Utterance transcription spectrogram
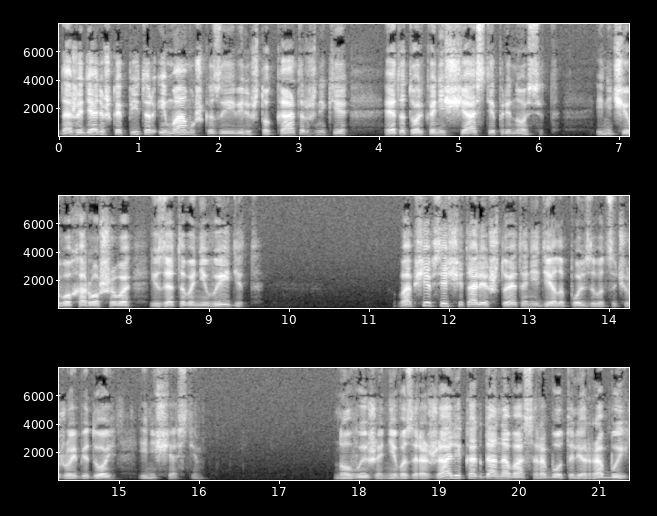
Даже дядюшка Питер и мамушка заявили, что каторжники это только несчастье приносят, и ничего хорошего из этого не выйдет. Вообще все считали, что это не дело пользоваться чужой бедой и несчастьем. «Но вы же не возражали, когда на вас работали рабы?»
